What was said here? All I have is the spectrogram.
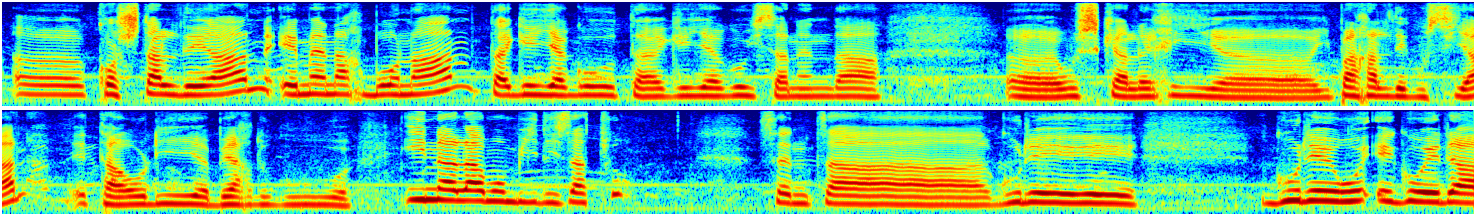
uh, kostaldean, hemen arbonan, eta gehiago, eta gehiago izanen da uh, Euskal Herri uh, iparalde guzian, eta hori behar dugu inala mobilizatu. Zenta gure, gure egoera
